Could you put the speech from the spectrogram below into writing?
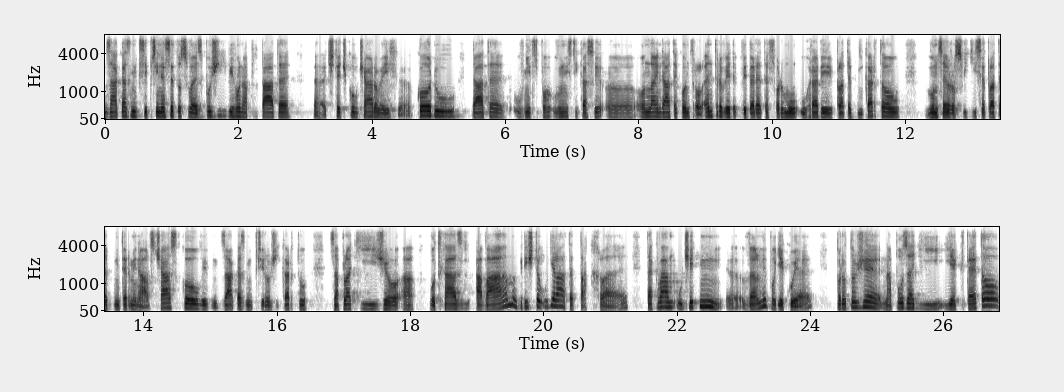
zákazník si přinese to svoje zboží, vy ho napípáte Eh, čtečkou čárových eh, kódů, dáte uvnitř, uvnitř té kasy uh, online, dáte Ctrl Enter, vy, vyberete formu úhrady platební kartou, on se rozsvítí se platební terminál s částkou, zákazník přiloží kartu, zaplatí že jo, a odchází. A vám, když to uděláte takhle, tak vám účetní velmi poděkuje, protože na pozadí je k této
